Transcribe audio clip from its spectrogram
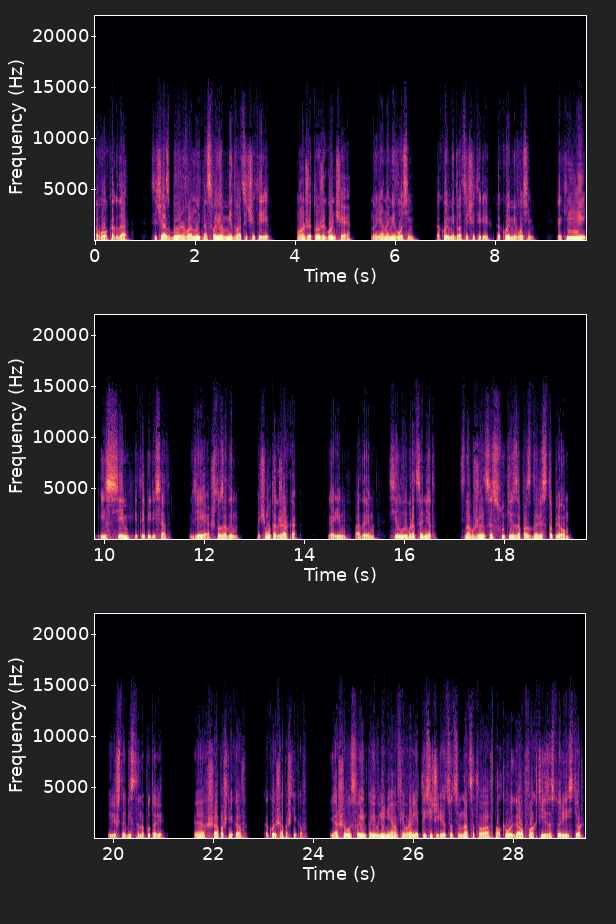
Кого? Когда? Сейчас бы рвануть на своем Ми-24. Он же тоже гончая. Но я на Ми-8. Какой Ми-24? Какой Ми-8? Какие ИС-7 и Т-50? Где я? Что за дым? Почему так жарко? Горим, падаем. Сил выбраться нет. Снабженцы, суки, запоздали с топливом. Или штабисты напутали. Эх, Шапошников. Какой Шапошников? Я ж его своим появлением в феврале 1917-го в полковой гауптвахте из истории стер.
